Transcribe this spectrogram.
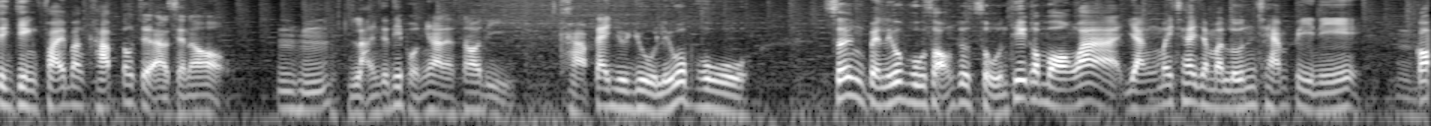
จริง ๆ ไฟล์บังคับต้องเจออาร์เซนอลอือฮึ หลังจากที่ผลงานอาร์เซนอลดีครับแต่อยู่ๆลิเวอร์พูลซึ่งเป็นลิเวอร์พูล 2.0 ที่ก็มองว่ายังไม่ใช่จะมาลุ้นแชมป์ปีนี้อืมก็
